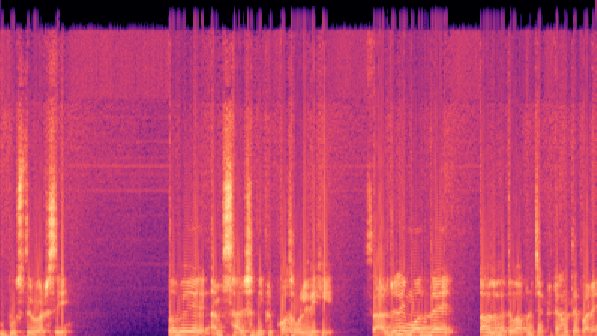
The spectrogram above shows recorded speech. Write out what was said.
বুঝতে পারছি। তবে আমি স্যারের সাথে একটু কথা বলে দেখি। স্যার যদি মত দেয় তাহলে হয়তো আপনার চাকরিটা হতে পারে।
